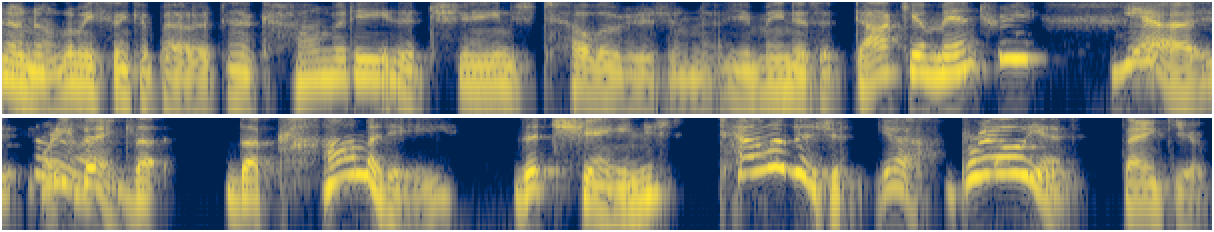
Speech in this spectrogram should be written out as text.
no, no. Let me think about it. A comedy that changed television. You mean as a documentary? Yeah. What do you Uh, think? The the comedy that changed television. yeah. Brilliant. Thank you.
